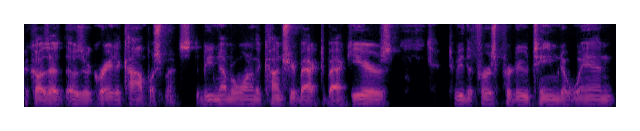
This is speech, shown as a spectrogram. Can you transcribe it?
because those are great accomplishments to be number one in the country back to back years, to be the first Purdue team to win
